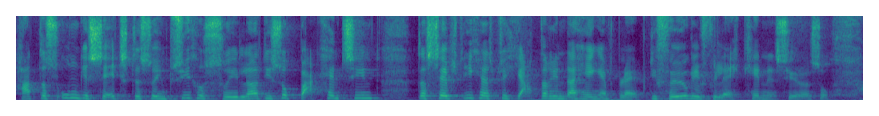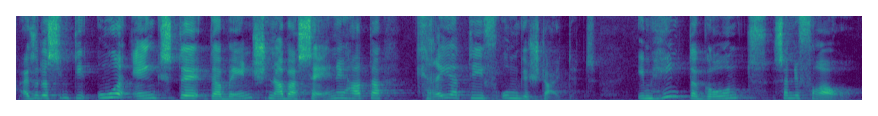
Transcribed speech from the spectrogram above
hat das umgesetzt, also in Psychothriller, die so packend sind, dass selbst ich als Psychiaterin da hängen bleibe. Die Vögel vielleicht kennen Sie oder so. Also das sind die Urängste der Menschen, aber seine hat er kreativ umgestaltet. Im Hintergrund seine Frau,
